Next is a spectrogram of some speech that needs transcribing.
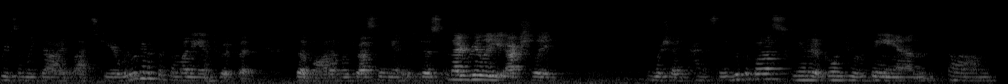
recently died last year. We were gonna put some money into it, but the bottom was rusting, and it was just, and I really actually wish I had kinda stayed with the bus. We ended up going to a van, um, cause it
